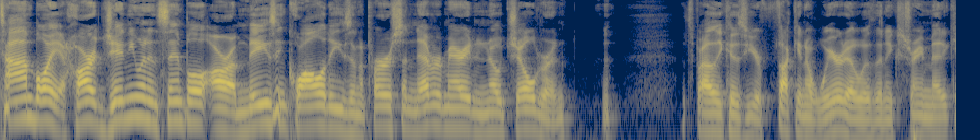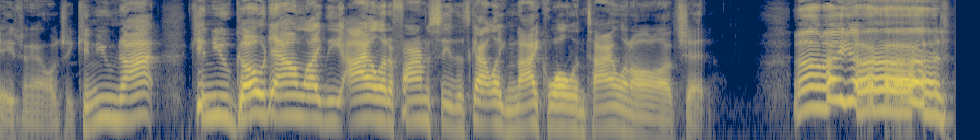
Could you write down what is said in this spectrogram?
Tomboy at heart, genuine and simple are amazing qualities in a person, never married and no children. it's probably because you're fucking a weirdo with an extreme medication allergy. Can you not? Can you go down like the aisle at a pharmacy that's got like NyQuil and Tylenol and all that shit? Oh my God.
